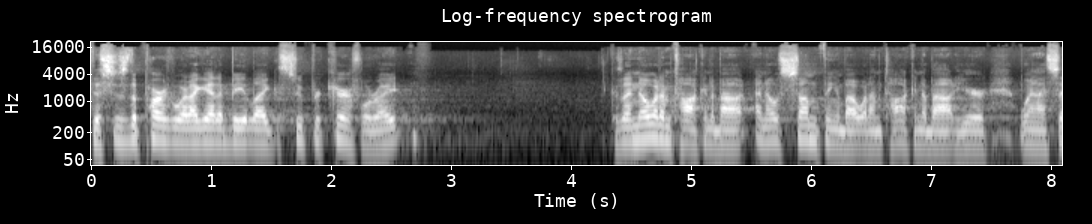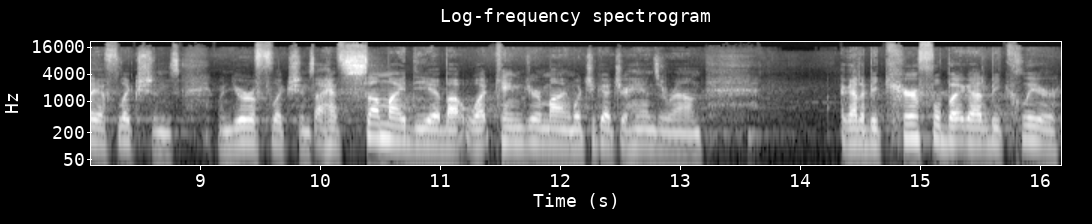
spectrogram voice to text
This is the part where I got to be like super careful, right? Because I know what I'm talking about. I know something about what I'm talking about here when I say afflictions, when your afflictions. I have some idea about what came to your mind, what you got your hands around. I got to be careful, but I got to be clear.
